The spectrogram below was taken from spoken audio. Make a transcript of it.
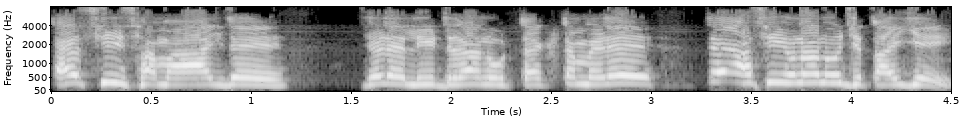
ਐਸੀ ਸਮਾਜ ਦੇ ਜਿਹੜੇ ਲੀਡਰਾਂ ਨੂੰ ਟਿਕਟ ਮਿਲੇ ਤੇ ਅਸੀਂ ਉਹਨਾਂ ਨੂੰ ਜਿਤਾਈਏ।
